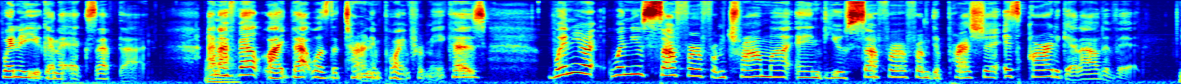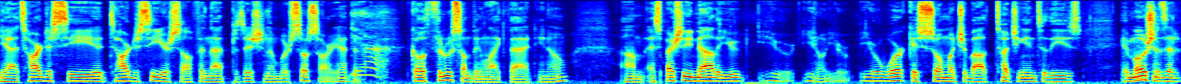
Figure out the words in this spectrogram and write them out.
When are you going to accept that?" And I felt like that was the turning point for me because when you're when you suffer from trauma and you suffer from depression, it's hard to get out of it. Yeah, it's hard to see. It's hard to see yourself in that position, and we're so sorry you had to Yeah. go through something like that. You know, um, especially now that you you you know your your work is so much about touching into these emotions that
